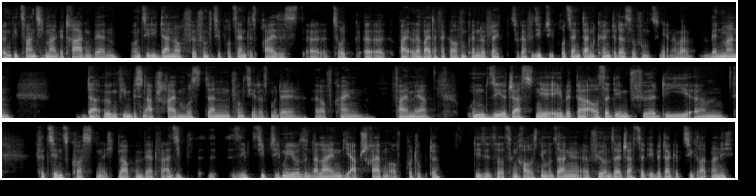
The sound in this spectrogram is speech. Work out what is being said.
irgendwie 20 Mal getragen werden und sie die dann noch für 50 Prozent des Preises äh, zurück äh, oder weiterverkaufen können oder vielleicht sogar für 70 Prozent, dann könnte das so funktionieren. Aber wenn man da irgendwie ein bisschen abschreiben muss, dann funktioniert das Modell äh, auf keinen Fall mehr. Und sie adjusten ihr EBITDA außerdem für die ähm, für Zinskosten. Ich glaube im Wert von also 70 Millionen sind allein die Abschreibung auf Produkte die sie sozusagen rausnehmen und sagen, äh, für unser Adjusted EBITDA gibt's die gerade mal nicht.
